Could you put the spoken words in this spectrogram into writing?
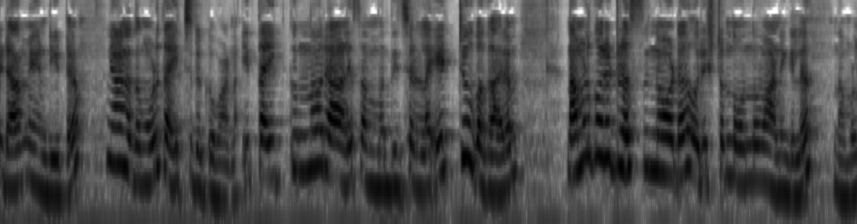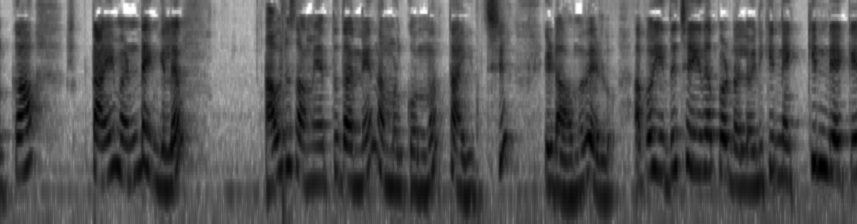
ഇടാൻ വേണ്ടിയിട്ട് ഞാനതും കൂടി തയ്ച്ചെടുക്കുവാണ്. ഈ തയ്ക്കുന്ന ഒരാളെ സംബന്ധിച്ചുള്ള ഏറ്റവും ഉപകാരം നമ്മൾക്കൊരു ഡ്രസ്സിനോട് ഒരു ഇഷ്ടം തോന്നുവാണെങ്കിൽ നമ്മൾക്ക് ആ ടൈം ഉണ്ടെങ്കിൽ ആ ഒരു സമയത്ത് തന്നെ നമ്മൾക്കൊന്ന് തയ്ച്ച് ഇടാവുന്നതേ ഉള്ളൂ. അപ്പോൾ ഇത് ചെയ്തപ്പോൾ ഉണ്ടല്ലോ എനിക്ക് നെക്കിന്റെയൊക്കെ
